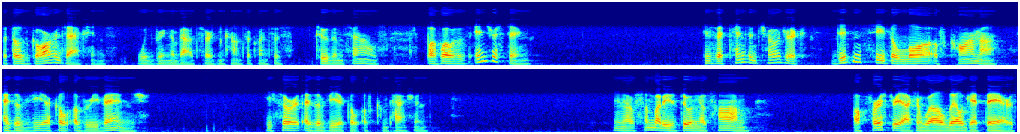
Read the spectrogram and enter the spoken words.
But those guards' actions would bring about certain consequences to themselves. But what was interesting is that Tenzin Chodrak didn't see the law of karma as a vehicle of revenge, he saw it as a vehicle of compassion. You know, if somebody is doing us harm, our first reaction, well, they'll get theirs.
